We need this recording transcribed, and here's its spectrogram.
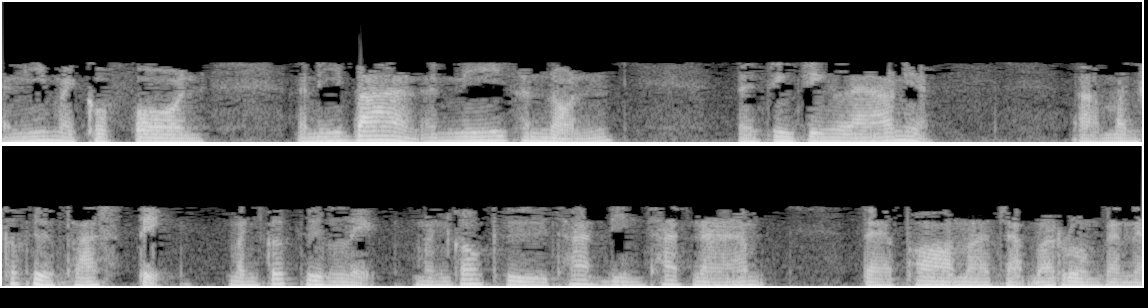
อันนี้ไมโครโฟน อันนี้บ้าน อันนี้ถนน แต่จริง ๆ แล้วเนี่ยมันก็คือพลาสติก มันก็คือเหล็ก มันก็คือธาตุดินธาตุน้ำแต่พอมาจับมารวมกันใน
